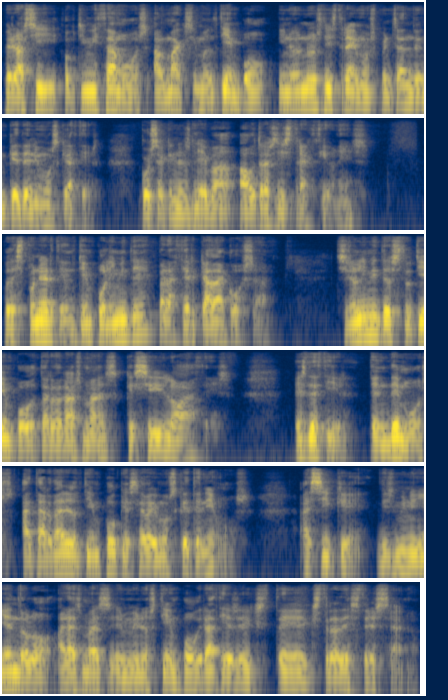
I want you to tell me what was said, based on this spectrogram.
Pero así optimizamos al máximo el tiempo y no nos distraemos pensando en qué tenemos que hacer, cosa que nos lleva a otras distracciones. Puedes ponerte un tiempo límite para hacer cada cosa. Si no limitas tu tiempo, tardarás más que si lo haces. Es decir, tendemos a tardar el tiempo que sabemos que tenemos. Así que, disminuyéndolo, harás más en menos tiempo gracias a este extra de estrés sano.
